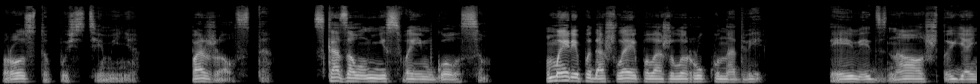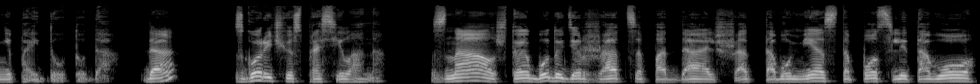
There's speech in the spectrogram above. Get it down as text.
просто пусти меня. Пожалуйста, сказал он не своим голосом. Мэри подошла и положила руку на дверь. «Ты ведь знал, что я не пойду туда, да?» — с горечью спросила она. «Знал, что я буду держаться подальше от того места после того,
